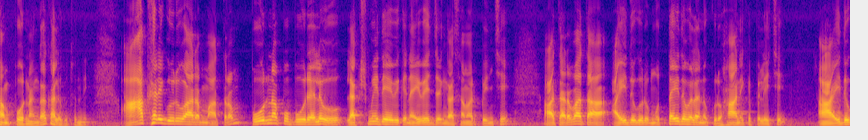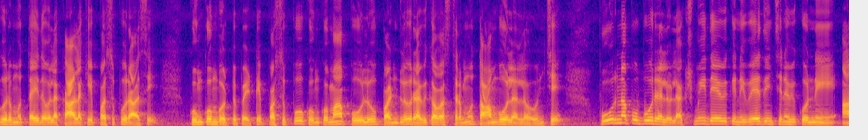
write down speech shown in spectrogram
సంపూర్ణంగా కలుగుతుంది. ఆఖరి గురువారం మాత్రం పూర్ణపు బూరెలు లక్ష్మీదేవికి నైవేద్యంగా సమర్పించి ఆ తర్వాత ఐదుగురు ముత్తైదువులను గృహానికి పిలిచి ఆ ఐదుగురు ముత్తైదువుల కాళ్ళకి పసుపు రాసి కుంకుమ బొట్టు పెట్టి పసుపు కుంకుమ పూలు పండ్లు రవిక వస్త్రము తాంబూలంలో ఉంచి పూర్ణపు బూరెలు లక్ష్మీదేవికి నివేదించినవి కొన్ని ఆ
